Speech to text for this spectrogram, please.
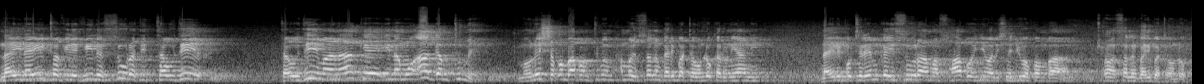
na inaitwa vile vile surati Tawdi'. Tawdi' maana yake inamuaga mtume, imeonyesha kwamba hapa mtume Muhammad sallallahu alaihi wasallam karibu ataondoka duniani, na ilipoteremka hii sura masahaba wenyewe walishajua kwamba mtume sallallahu karibu ataondoka.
